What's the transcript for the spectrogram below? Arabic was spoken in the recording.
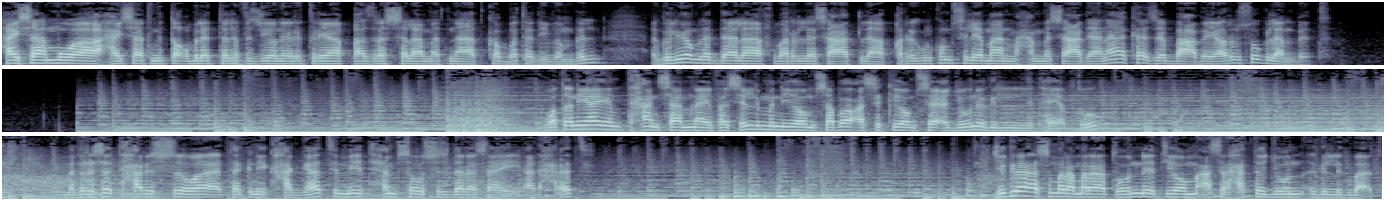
ሃይሳም ሓይሳት ምተቕብለት ቴሌቭዝዮን ኤርትርያ ቃዝረ ሰላመትና ትከበተ ዲበንብል እግልዮም ለዳላ ኣኽባር ለሰዓት ላቀሪብልኩም ስሌማን መሓመድ ሰዓዳና ከዘባዕበያ ርእሱ ግላንብት ወጠንያ የምትሓን ሳምና ይፈስል ምን ዮም ሰቦ ዓስክዮም ሰዕጁን እግል ልትሀየብቱ መድረሰት ሓርስ ወተክኒክ ሓጋት 156 ደረሳይ ኣድሕረት ጅግራ ኣስመራ መራቶን እትዮም 11 ጁን እግል ግባእቱ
